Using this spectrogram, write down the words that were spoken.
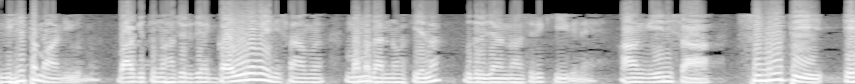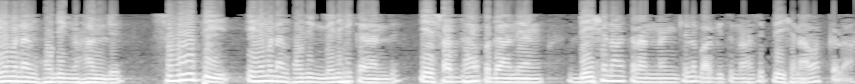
නිහතමානීවම භාග්‍යතුන් වහන්සේට දෙන ගෞරවය නිසාම මම දන්නවා කියලා බුදුරජාණන් වහන්සේ කීවේ නෑ. ආන් ඒ නිසා සුභූති එහෙමනම් හොඳින් අහන්න සුභූති එහෙමනම් හොඳින් මෙනෙහි කරන්න ඒ ශ්‍රද්ධා ප්‍රදානයන් දේශනා කරන්නම් කියලා භාග්‍යතුන් වහන්සේ දේශනාවක් කළා.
